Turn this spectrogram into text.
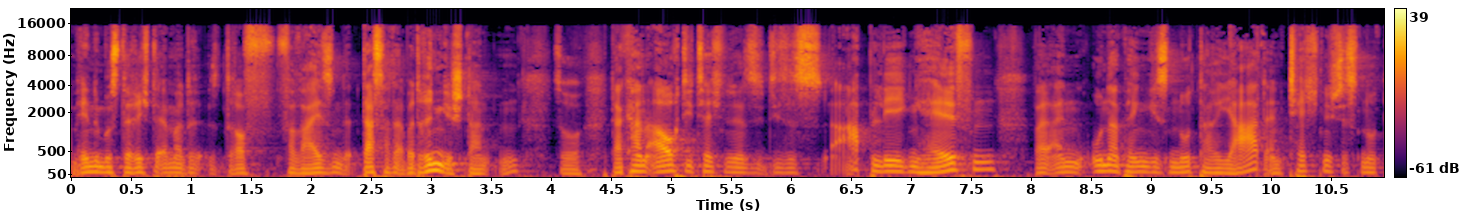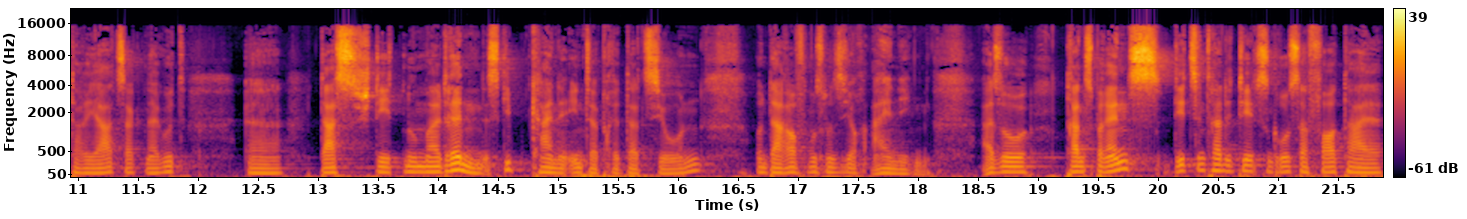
am Ende muss der Richter immer darauf verweisen, das hat aber drin gestanden. So, da kann auch die Technologie, dieses Ablegen helfen, weil ein unabhängiges Notariat, ein technisches Notariat sagt, na gut, äh, das steht nun mal drin. Es gibt keine Interpretation und darauf muss man sich auch einigen. Also Transparenz, Dezentralität ist ein großer Vorteil.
